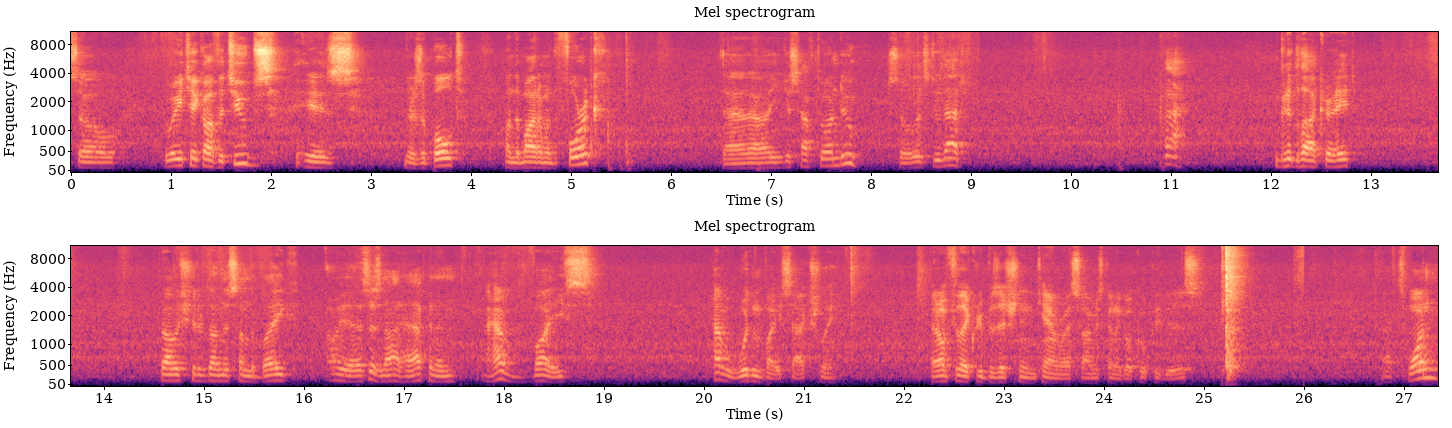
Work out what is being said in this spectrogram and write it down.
So the way you take off the tubes is there's a bolt on the bottom of the fork that uh, you just have to undo. So let's do that. Good luck, right? Probably should have done this on the bike. Oh yeah, this is not happening. I have vice. I have a wooden vice actually. I don't feel like repositioning the camera, so I'm just gonna go quickly do this. That's one.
